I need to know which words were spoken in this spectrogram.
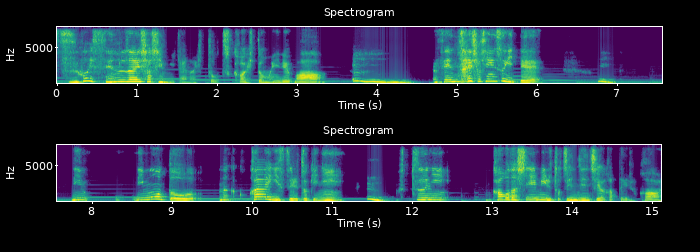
すごい潜在写真みたいな人を使う人もいれば、うんうん潜在写真すぎて、うん。うん。リリモート、なんか会議するときに、うん。普通に顔出しで見ると全然違かったりとか、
